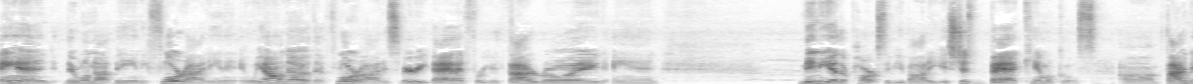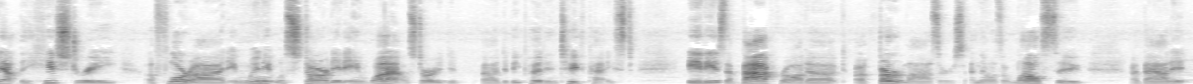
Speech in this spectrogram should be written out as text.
And there will not be any fluoride in it. And we all know that fluoride is very bad for your thyroid and many other parts of your body. It's just bad chemicals. Um, find out the history of fluoride and when it was started and why it was started to, uh, to be put in toothpaste. It is a byproduct of fertilizers, and there was a lawsuit about it,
